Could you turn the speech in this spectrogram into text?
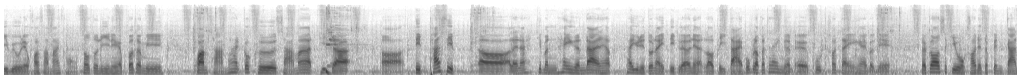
รีวิวเนี่ยความสามารถของเจ้าตัวนี้นะครับก็จะมี ความสามารถก็คือสามารถที่จะติดพาสซีฟอะไรนะที่มันให้เงินได้นะครับ ถ้ายูนิตตัวไหนติดแล้วเนี่ยเราตีตายปุ๊บเราก็จะได้เงินเออพูดเข้าใจง่ายๆแบบนี้ แล้วก็สกิลของเขาเนี่ยจะเป็นการ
